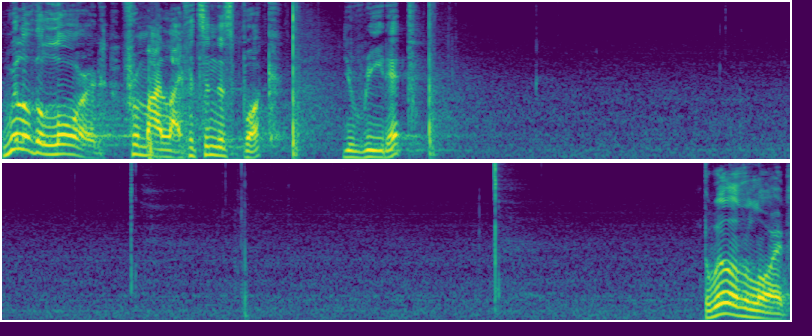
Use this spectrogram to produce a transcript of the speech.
will of the Lord for my life? It's in this book. You read it. The will of the Lord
